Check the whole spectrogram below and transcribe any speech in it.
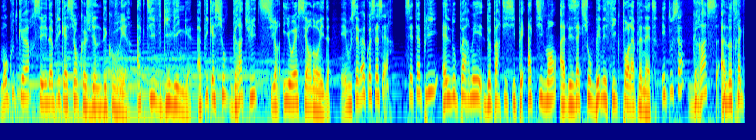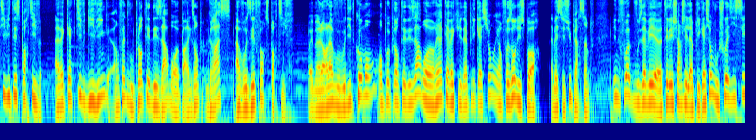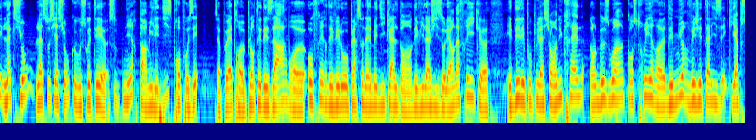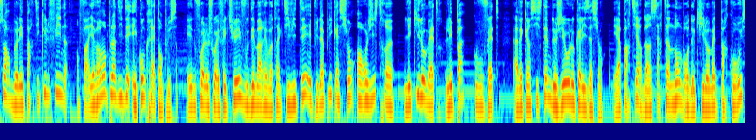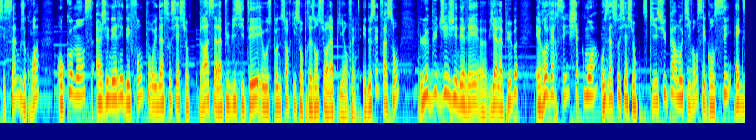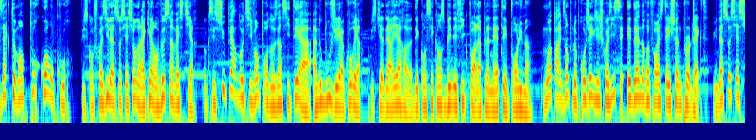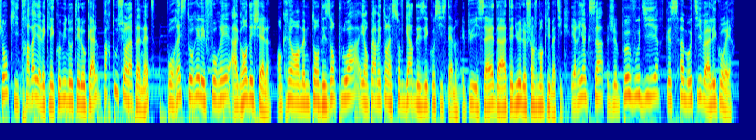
Mon coup de cœur, c'est une application que je viens de découvrir, Active Giving, application gratuite sur iOS et Android. Et vous savez à quoi ça sert? Cette appli, elle nous permet de participer activement à des actions bénéfiques pour la planète. Et tout ça grâce à notre activité sportive. Avec Active Giving, en fait, vous plantez des arbres, par exemple, grâce à vos efforts sportifs. Ouais, mais alors là, vous vous dites comment on peut planter des arbres rien qu'avec une application et en faisant du sport? Eh ben c'est super simple. Une fois que vous avez euh, téléchargé l'application, vous choisissez l'action, l'association que vous souhaitez euh, soutenir parmi les 10 proposées ça peut être euh, planter des arbres, offrir des vélos au personnel médical dans des villages isolés en Afrique, aider les populations en Ukraine dans le besoin, construire des murs végétalisés qui absorbent les particules fines. Enfin, il y a vraiment plein d'idées et concrètes en plus. Et une fois le choix effectué, vous démarrez votre activité et puis l'application enregistre les kilomètres, les pas que vous faites avec un système de géolocalisation. Et à partir d'un certain nombre de kilomètres parcourus, c'est 5 je crois, on commence à générer des fonds pour une association grâce à la publicité et aux sponsors qui sont présents sur l'appli en fait. Et de cette façon, le budget généré euh, via la pub est reversé chaque mois aux associations. Ce qui est super motivant, c'est qu'on sait exactement pourquoi on court puisqu'on choisit l'association dans laquelle on veut s'investir. Donc c'est super motivant pour nous inciter à, nous bouger, à courir, puisqu'il y a derrière euh, des conséquences bénéfiques pour la planète et pour l'humain. Moi par exemple, le projet que j'ai choisi c'est Eden Reforestation Project, une association qui travaille avec les communautés locales partout sur la planète pour restaurer les forêts à grande échelle, en créant en même temps des emplois et en permettant la sauvegarde des écosystèmes. Et puis ça aide à atténuer le changement climatique. Et rien que ça, je peux vous dire que ça motive à aller courir.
